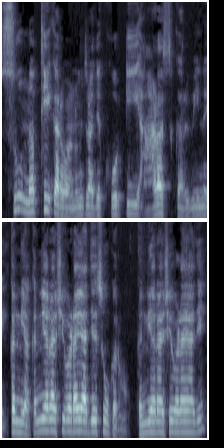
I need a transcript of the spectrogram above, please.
શું નથી કરવાનું? મિત્રો, આજે ખોટી આળસ કરવી નહીં. કન્યા. કન્યા રાશિ વડાએ આજે શું કરવું? કન્યા રાશિ વડાએ આજે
